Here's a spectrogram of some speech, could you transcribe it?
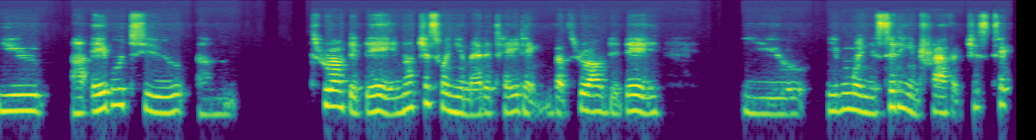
you are able to, um, throughout the day, not just when you're meditating, but throughout the day, you, even when you're sitting in traffic, just take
